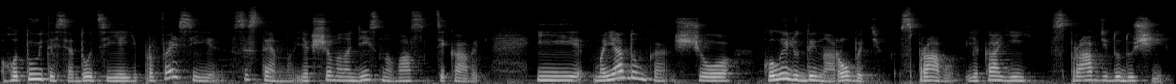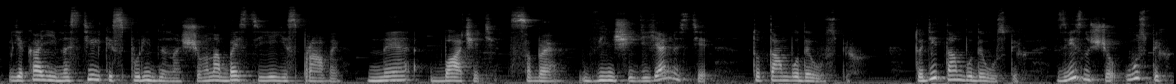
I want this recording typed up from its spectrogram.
Готуйтеся до цієї професії системно, якщо вона дійсно вас цікавить. І моя думка, що коли людина робить справу, яка їй справді до душі, яка їй настільки споріднена, що вона без цієї справи не бачить себе в іншій діяльності, то там буде успіх. Тоді там буде успіх. Звісно, що успіх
